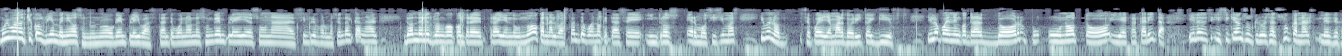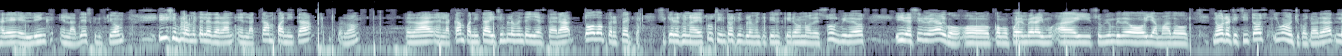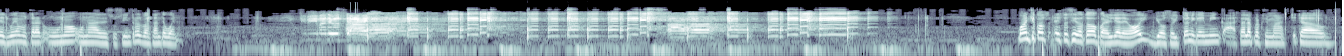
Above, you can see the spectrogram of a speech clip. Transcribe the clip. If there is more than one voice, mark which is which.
Speaker 1: Muy buenos chicos, bienvenidos en un nuevo gameplay bastante bueno. No es un gameplay, es una simple información del canal donde les vengo trayendo un nuevo canal bastante bueno que te hace intros hermosísimas. Y bueno, se puede llamar Dorito y Gift. Y lo pueden encontrar Dor, uno, To y esta carita. Y, y si quieren suscribirse a su canal, les dejaré el link en la descripción. Y simplemente le darán en la campanita, perdón, le darán en la campanita y simplemente ya estará todo perfecto. Si quieres una de sus intros, simplemente tienes que ir a uno de sus videos y decirle algo. O como pueden ver, ahí, ahí subí un video llamado No requisitos. Y bueno, chicos, la verdad les voy a mostrar uno, una de sus intros bastante buena. Bueno chicos, esto ha sido todo por el día de hoy. Yo soy Tony Gaming. Hasta la próxima. Chao, chao.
